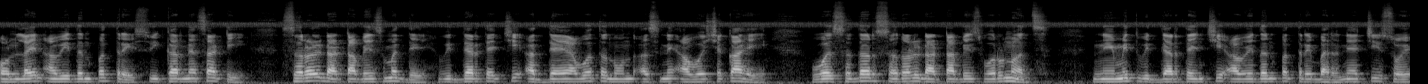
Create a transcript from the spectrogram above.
ऑनलाईन आवेदनपत्रे स्वीकारण्यासाठी सरळ डाटाबेसमध्ये विद्यार्थ्यांची अद्ययावत नोंद असणे आवश्यक आहे व सदर सरळ डाटाबेसवरूनच नियमित विद्यार्थ्यांची आवेदनपत्रे भरण्याची सोय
